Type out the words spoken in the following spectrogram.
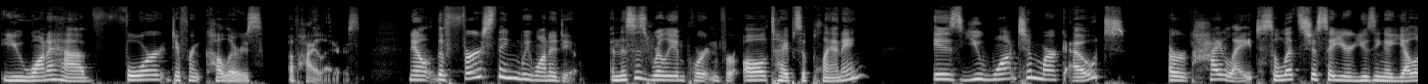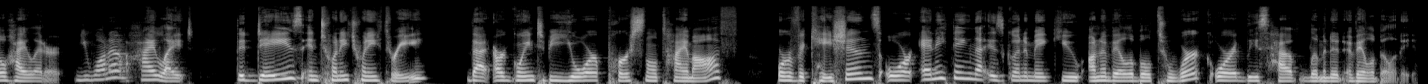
you want to have four different colors of highlighters. Now, the first thing we want to do, and this is really important for all types of planning, is you want to mark out or highlight. So let's just say you're using a yellow highlighter. You want to highlight the days in 2023 that are going to be your personal time off or vacations or anything that is going to make you unavailable to work or at least have limited availability.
